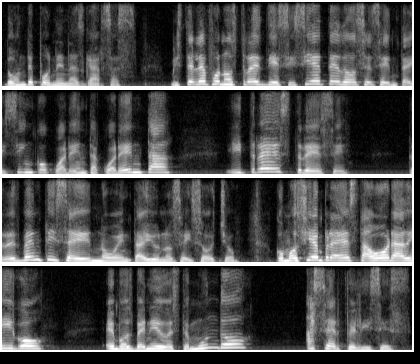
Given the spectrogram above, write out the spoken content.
dónde ponen las garzas. Mis teléfonos 317-265-4040 y 313-326-9168. Como siempre a esta hora digo, hemos venido a este mundo a ser felices.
